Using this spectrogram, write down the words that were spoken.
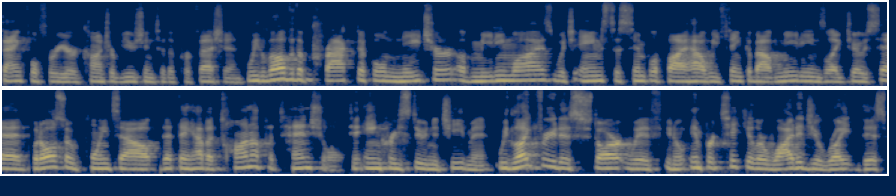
thankful for your contribution to the profession. We love the practical nature of Meeting Wise, which aims to simplify how we think about meetings, like Joe said, but also points out that they have a ton of potential to increase student achievement. We'd like for you to start with, you know, in particular, why did you write this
